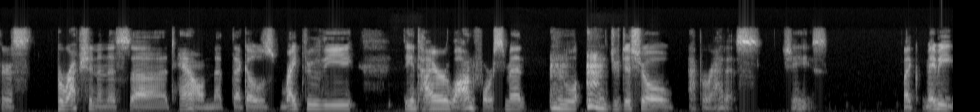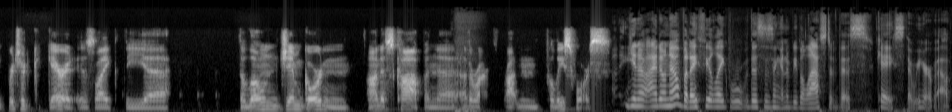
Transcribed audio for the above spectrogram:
there's corruption in this uh, town that that goes right through the the entire law enforcement judicial apparatus. Jeez. Like maybe Richard Garrett is like the uh, the lone Jim Gordon honest cop and the otherwise rotten police force. You know, I don't know, but I feel like this isn't going to be the last of this case that we hear about.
